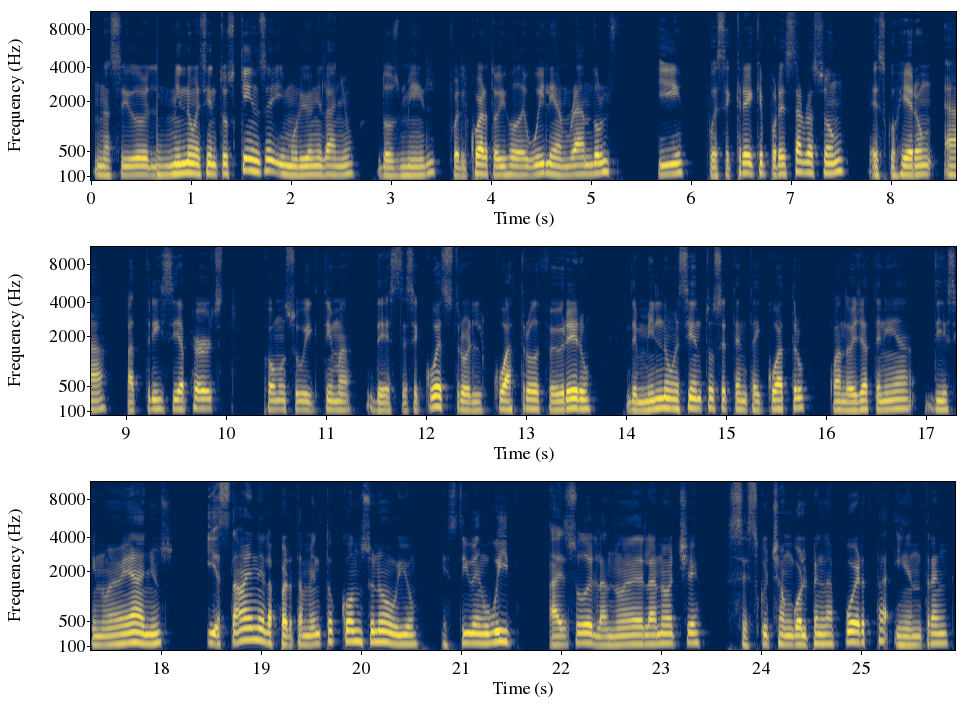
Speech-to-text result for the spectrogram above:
nacido en 1915 y murió en el año 2000. Fue el cuarto hijo de William Randolph y pues se cree que por esta razón escogieron a Patricia Hearst como su víctima de este secuestro el 4 de febrero de 1974 cuando ella tenía 19 años y estaba en el apartamento con su novio, Steven Weed. A eso de las 9 de la noche se escucha un golpe en la puerta y entran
